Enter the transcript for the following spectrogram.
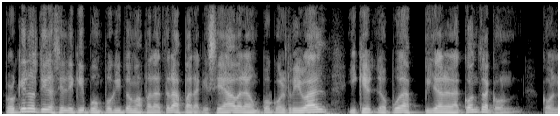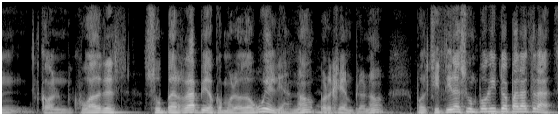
¿Por qué no tiras el equipo un poquito más para atrás para que se abra un poco el rival y que lo puedas pillar a la contra con, con, con jugadores súper rápidos como los dos Williams, ¿no? Por ejemplo, ¿no? Porque si tiras un poquito para atrás,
